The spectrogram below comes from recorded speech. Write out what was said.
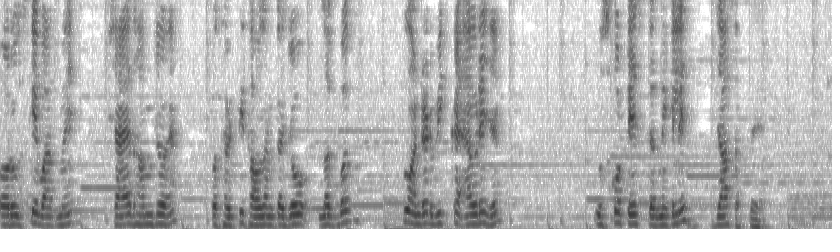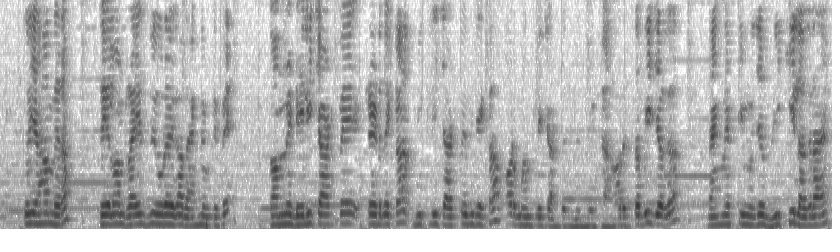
और उसके बाद में शायद हम जो है तो थर्टी थाउज़ेंड का जो लगभग टू हंड्रेड वीक का एवरेज है, उसको टेस्ट करने के लिए जा सकते हैं। तो यहाँ मेरा सेल ऑन राइज भी हो रहेगा बैंक निफ्टी पे। तो हमने डेली चार्ट पे ट्रेड देखा वीकली चार्ट पे भी देखा और मंथली चार्ट पे भी देखा। और सभी जगह बैंक निफ्टी मुझे वीक ही लग रहा है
